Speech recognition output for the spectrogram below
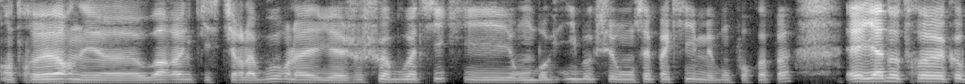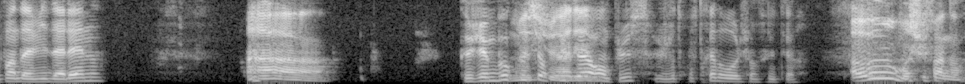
entre Hearn et euh, Warren qui se tirent la bourre. Là, il y a Joshua Boati qui on bo- il boxe sur on sait pas qui, mais bon pourquoi pas. Et il y a notre euh, copain David Allen Ah, que j'aime beaucoup Monsieur sur Twitter Allen. en plus. Je le trouve très drôle sur Twitter. ah ouais, moi je suis fan. hein.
